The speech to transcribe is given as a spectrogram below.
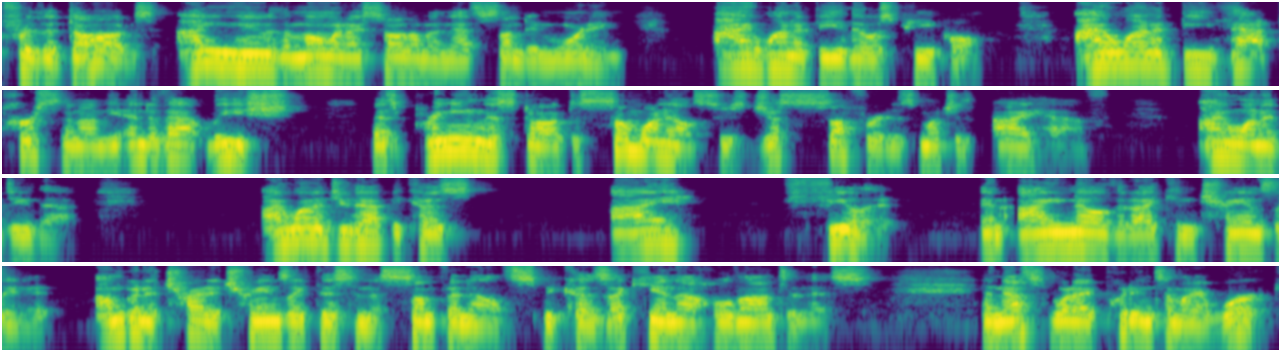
For the dogs, I knew the moment I saw them on that Sunday morning, I want to be those people. I want to be that person on the end of that leash that's bringing this dog to someone else who's just suffered as much as I have. I want to do that. I want to do that because I feel it and I know that I can translate it. I'm going to try to translate this into something else because I cannot hold on to this. And that's what I put into my work.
